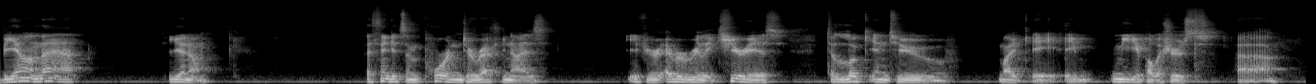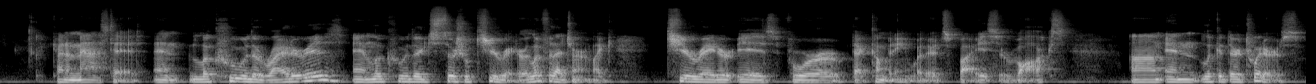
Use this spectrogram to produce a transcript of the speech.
beyond that, you know, I think it's important to recognize if you're ever really curious to look into like a, a media publisher's uh, kind of masthead and look who the writer is and look who the social curator, look for that term, like curator is for that company, whether it's Vice or Vox, um, and look at their Twitters.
